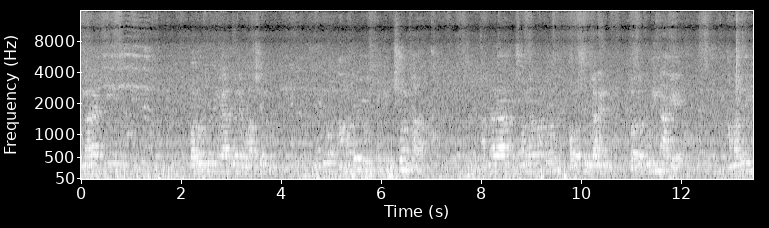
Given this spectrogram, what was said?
ওনারা কি পদক্ষেপ নেওয়ার জন্য ভাবছেন? কিন্তু আমাদের পরিস্থিতি ভীষণ খারাপ। আপনারা সংবাদ মাধ্যম অবশ্যই জানেন, গত দুদিন আগে আমাদেরই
